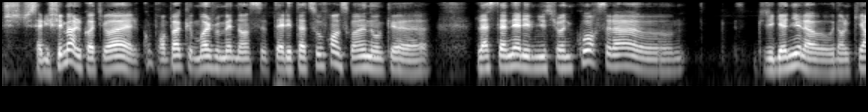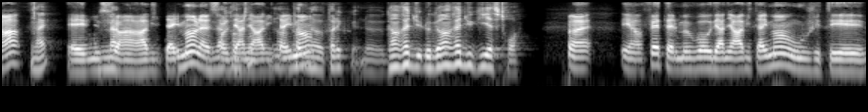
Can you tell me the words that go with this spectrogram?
ça lui fait mal, quoi, tu vois. Elle comprend pas que moi, je me mette dans tel état de souffrance, quoi. Hein. Donc, euh, là, cette année, elle est venue sur une course, là, que j'ai gagné, là, dans le Kira. Ouais. Elle est venue sur un ravitaillement, là, sur le dernier ravitaillement. le, grand raid du, le grand raid du Guy S3. Ouais. Et en fait, elle me voit au dernier ravitaillement où j'étais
